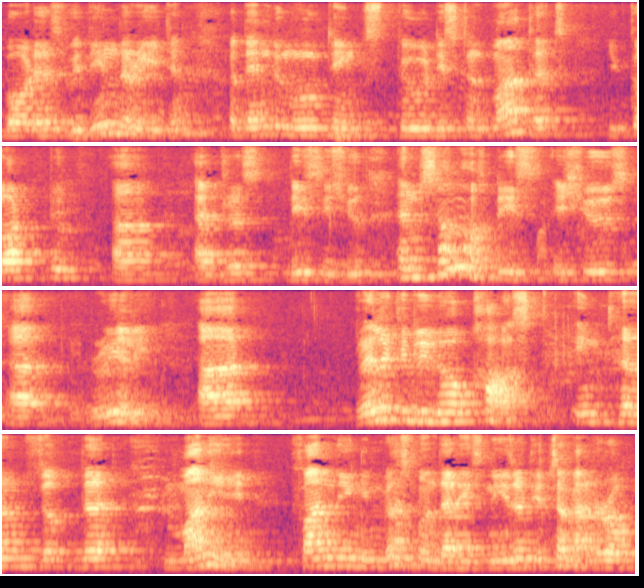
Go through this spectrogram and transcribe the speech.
borders within the region, but then to move things to distant markets, you got to uh, address these issues. And some of these issues uh, really are relatively low cost in terms of the money funding investment that is needed. It's a matter of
